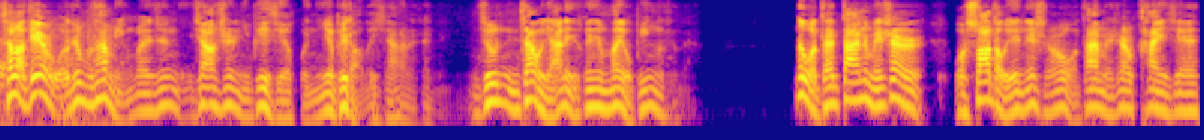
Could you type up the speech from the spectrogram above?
小老弟儿，我就不太明白，就你这样事儿，你别结婚，你也别找对象了，真的，你就你在我眼里就跟他妈有病似的。那我在单着没事儿，我刷抖音的时候，我单着没事儿看一些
